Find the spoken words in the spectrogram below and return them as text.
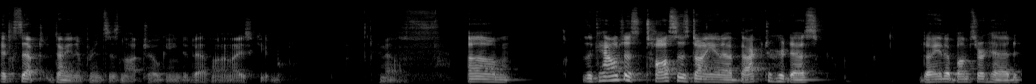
Except Diana Prince is not choking to death on an ice cube. No. Um, the Countess tosses Diana back to her desk. Diana bumps her head.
